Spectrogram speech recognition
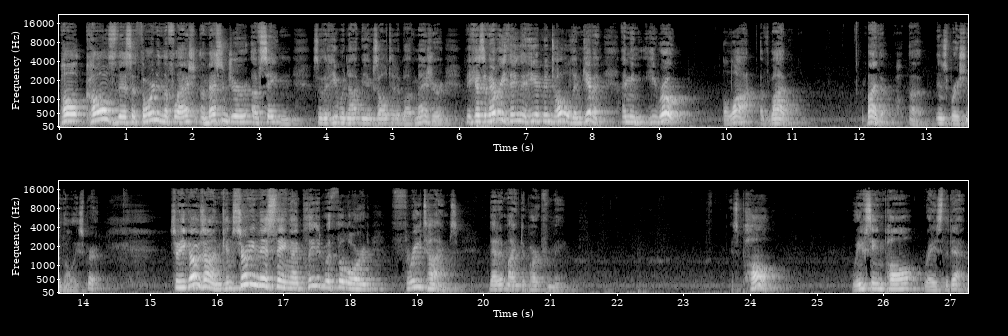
Paul calls this a thorn in the flesh, a messenger of Satan, so that he would not be exalted above measure because of everything that he had been told and given. I mean, he wrote a lot of the Bible by the uh, inspiration of the Holy Spirit. So he goes on, concerning this thing, I pleaded with the Lord three times that it might depart from me. It's Paul. We've seen Paul raise the dead.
